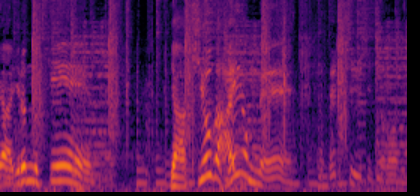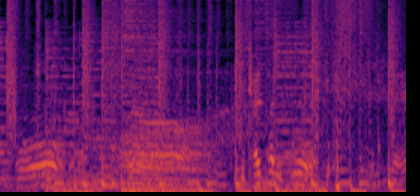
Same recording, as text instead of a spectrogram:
야 이런 느낌. 야 기어가 아예 없네. 배치시처럼. 오. 야. 이게 발판 있고. 네.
